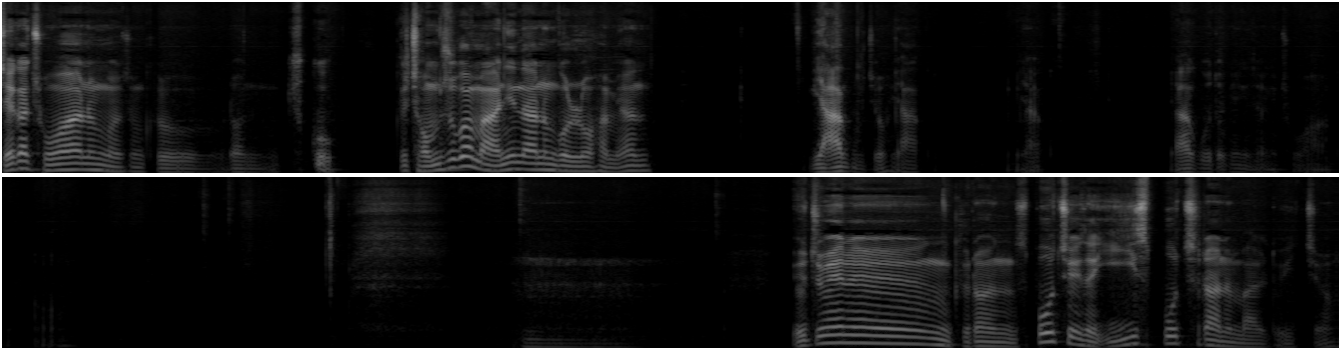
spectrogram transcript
제가 좋아하는 것은 그런 축구. 그 점수가 많이 나는 걸로 하면 야구죠, 야구. 야구. 야구도 굉장히 좋아하고. 음, 요즘에는 그런 스포츠에서 e스포츠라는 말도 있죠.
